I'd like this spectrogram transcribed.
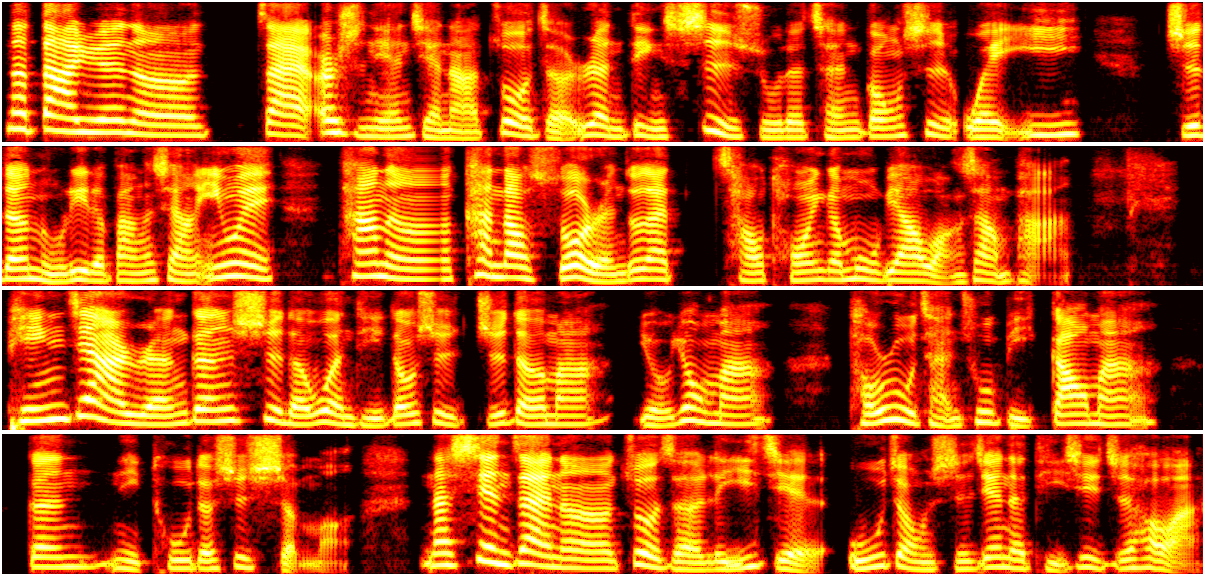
那大约呢，在二十年前呢、作者认定世俗的成功是唯一值得努力的方向，因为他呢看到所有人都在朝同一个目标往上爬。评价人跟事的问题都是值得吗？有用吗？投入产出比高吗？跟你图的是什么？那现在呢？作者理解五种时间的体系之后啊，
